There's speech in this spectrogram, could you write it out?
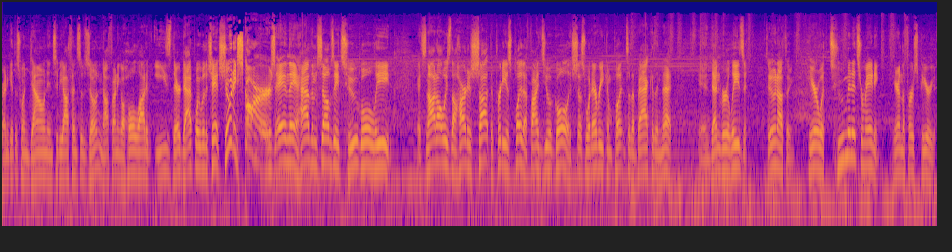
Trying to get this one down into the offensive zone. Not finding a whole lot of ease there. Datboy with a chance. Shooting scores! And they have themselves a two goal lead. It's not always the hardest shot, the prettiest play that finds you a goal. It's just whatever you can put into the back of the net. And Denver leads it 2 0 here with two minutes remaining here in the first period.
